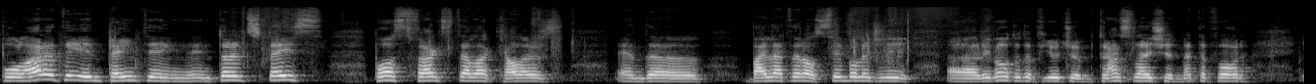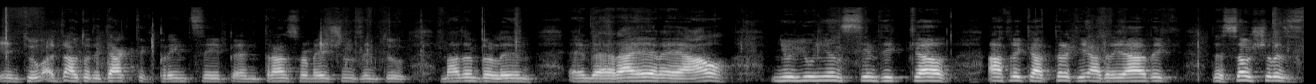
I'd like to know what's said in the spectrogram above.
polarity in painting, in third space, post Frank Stella colors, and uh, bilateral symbology, uh, to the future, translation, metaphor, into autodidactic principle and transformations into modern Berlin and uh, Rae Real, New Union Syndical, Africa, Turkey, Adriatic, the Socialist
